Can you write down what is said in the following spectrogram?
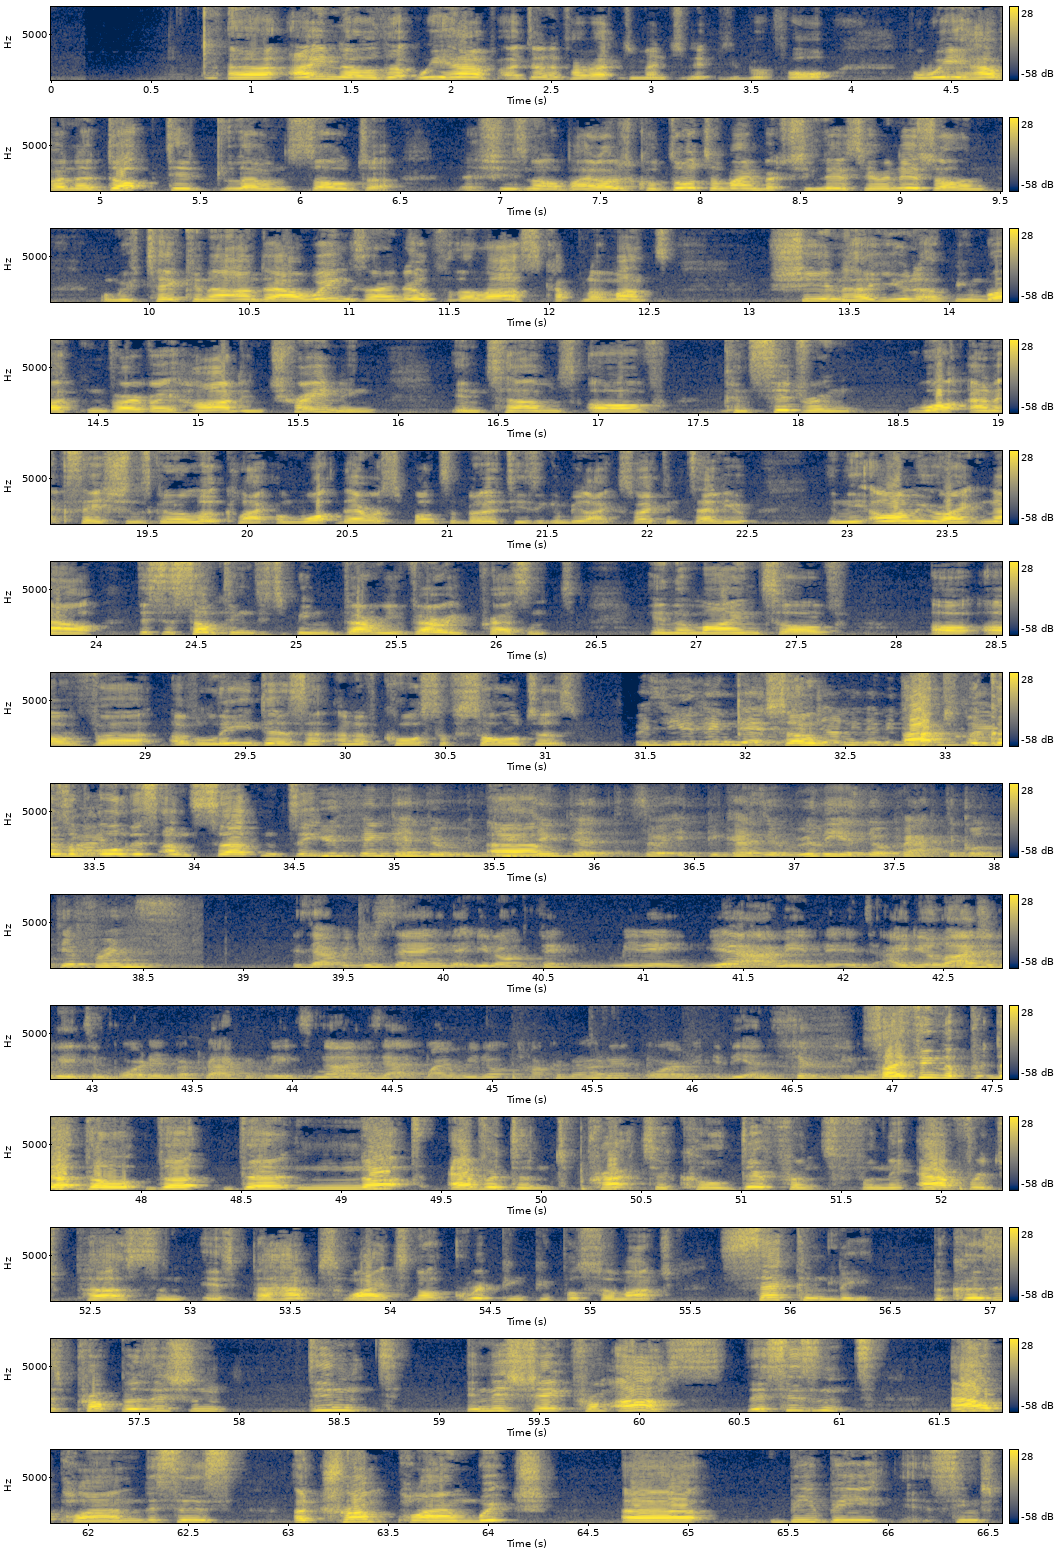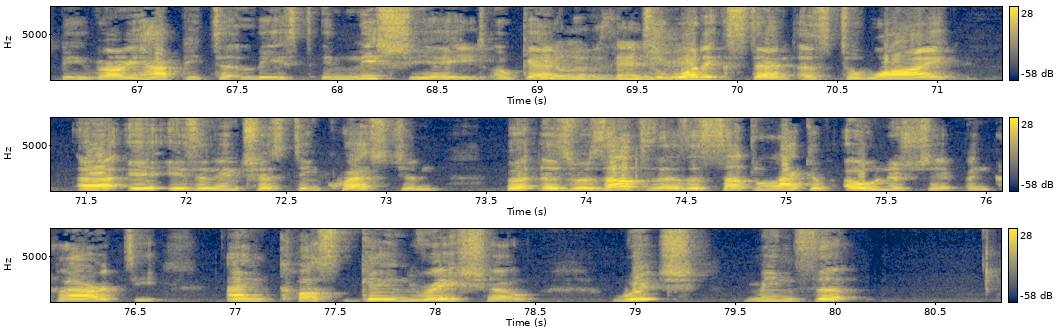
Uh, I know that we have, I don't know if I've actually mentioned it to you before, but we have an adopted lone soldier. She's not a biological daughter of mine, but she lives here in Israel, and, and we've taken her under our wings. And I know for the last couple of months, she and her unit have been working very, very hard in training in terms of considering what annexation is going to look like and what their responsibilities are going to be like. So I can tell you, in the army right now, this is something that's been very, very present in the minds of of of, uh, of leaders and, of course, of soldiers. But do you think that so Johnny, perhaps because of all this uncertainty? You think that the, you um, think that so it, because there really is no practical difference is that what you're saying? That you don't think? Meaning, yeah, I mean, it's ideologically it's important, but practically it's not. Is that why we don't talk about it, or the uncertainty? More? So I think the the, the the the not evident practical difference from the average person is perhaps why it's not gripping people so much. Secondly, because this proposition didn't initiate from us. This isn't our plan. This is a Trump plan, which uh, Bibi seems to be very happy to at least initiate. Again, to what extent as to why uh, is an interesting question. But as a result of there's a sudden lack of ownership and clarity and cost gain ratio, which means that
